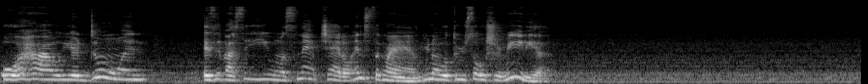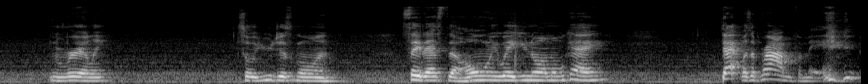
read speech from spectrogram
or how you're doing is if I see you on Snapchat or Instagram, you know, through social media. Really? So you just going to say that's the only way you know I'm okay? That was a problem for me.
